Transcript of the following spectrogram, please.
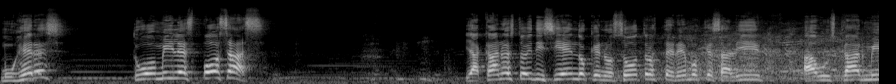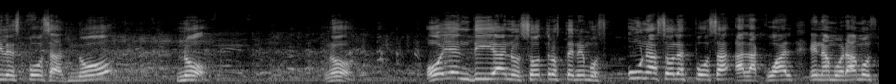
Mujeres, tuvo mil esposas. Y acá no estoy diciendo que nosotros tenemos que salir a buscar mil esposas. No, no, no. Hoy en día nosotros tenemos una sola esposa a la cual enamoramos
